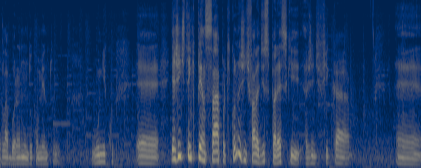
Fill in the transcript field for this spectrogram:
elaborando um documento único. É, e a gente tem que pensar, porque quando a gente fala disso, parece que a gente fica é,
